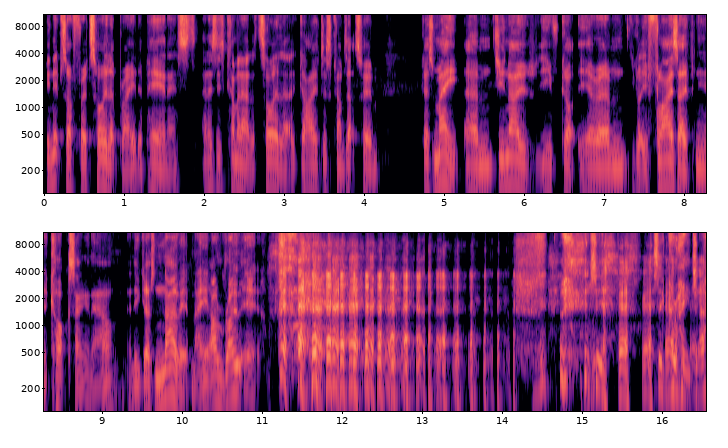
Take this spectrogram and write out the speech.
He nips off for a toilet break, the pianist, and as he's coming out the toilet, a guy just comes up to him goes, mate, um, do you know you've got your um, you've got your flies open and your cock's hanging out? And he goes, no, it, mate, I wrote it. it's a great joke.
